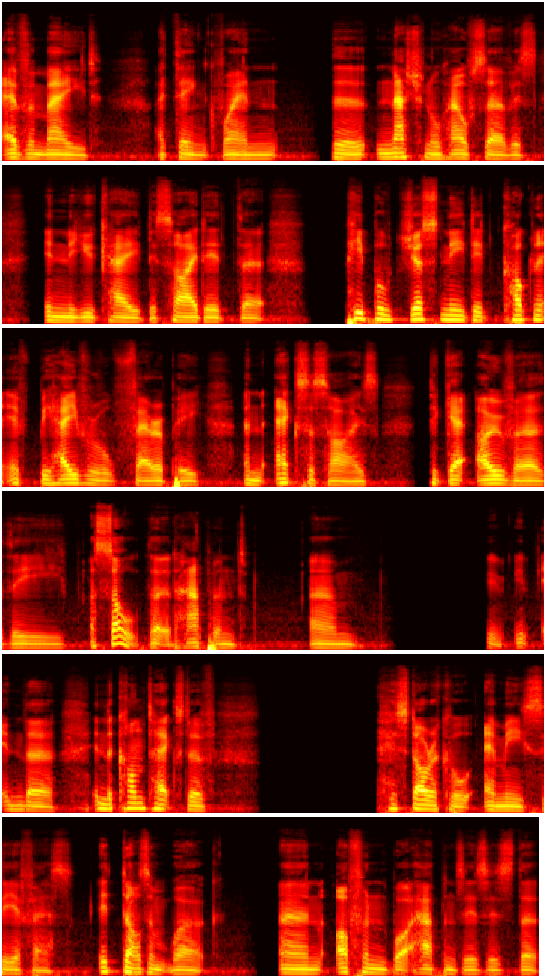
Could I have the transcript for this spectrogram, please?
ever made, I think, when the National Health Service in the UK decided that people just needed cognitive behavioral therapy and exercise to get over the assault that had happened um, in, in, the in the context of historical MECFS. It doesn't work, and often what happens is is that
